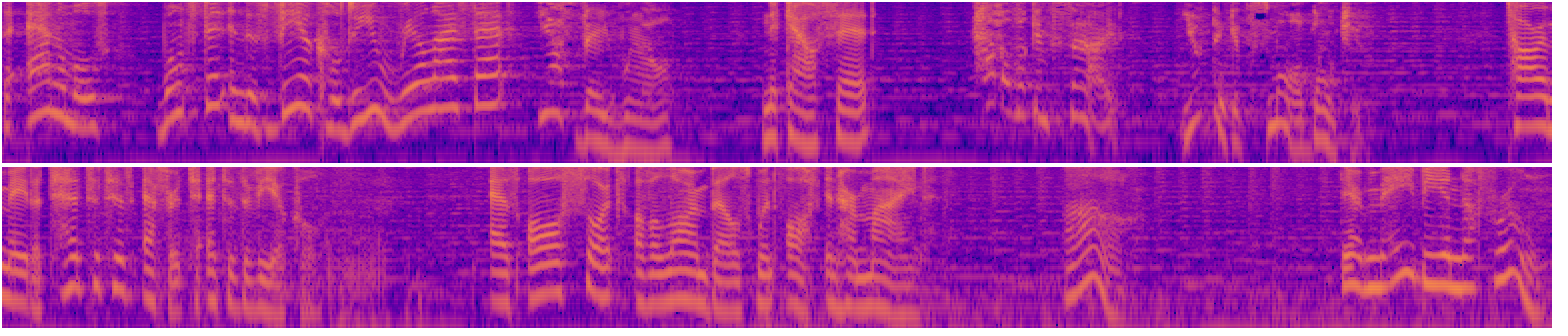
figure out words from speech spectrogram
The animals won't fit in this vehicle. Do you realize that? Yes, they will. Nikau said. Have a look inside. You think it's small, don't you? Tara made a tentative effort to enter the vehicle as all sorts of alarm bells went off in her mind. Oh, there may be enough room.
